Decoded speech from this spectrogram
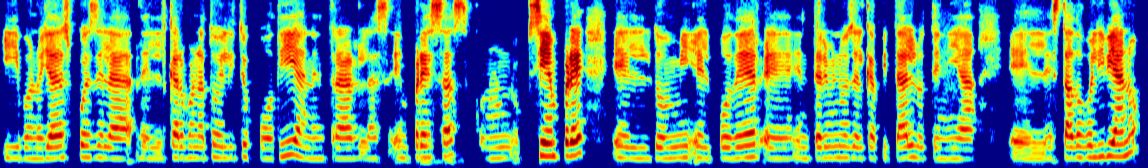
y bueno, ya después de la, del carbonato de litio podían entrar las empresas con un, siempre el, el poder eh, en términos del capital lo tenía el Estado boliviano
